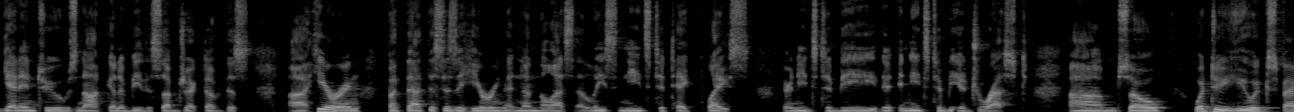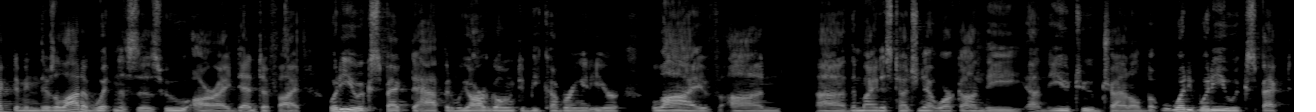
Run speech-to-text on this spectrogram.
get into is not going to be the subject of this uh, hearing, but that this is a hearing that nonetheless at least needs to take place. There needs to be it needs to be addressed. Um, so, what do you expect? I mean, there's a lot of witnesses who are identified. What do you expect to happen? We are going to be covering it here live on uh, the Touch Network on the on the YouTube channel. But what what do you expect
